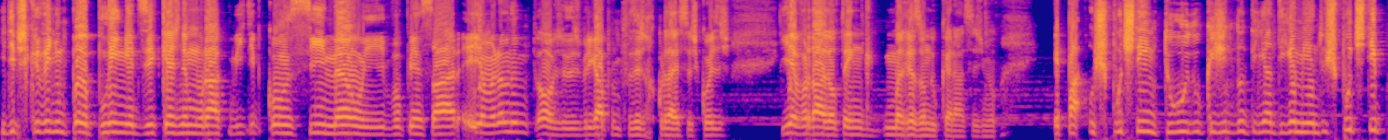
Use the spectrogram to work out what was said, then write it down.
e tipo escrever-lhe um papelinho a dizer que queres namorar comigo, tipo com sim, não, e vou pensar, ei, mas não lembro, oh Jesus, obrigado por me fazeres recordar essas coisas, e é verdade, ele tem uma razão do caraças, meu. Epá, os putos têm tudo o que a gente não tinha antigamente, os putos tipo,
